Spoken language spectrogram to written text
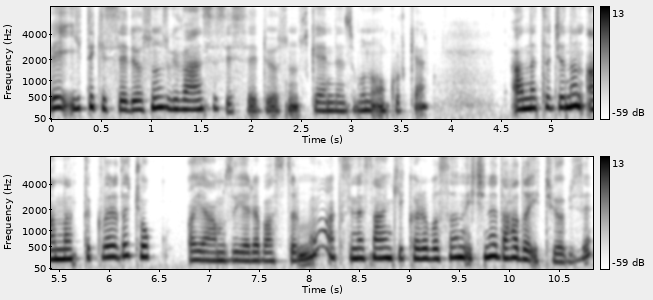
Ve yitik hissediyorsunuz, güvensiz hissediyorsunuz kendinizi bunu okurken. Anlatıcının anlattıkları da çok ayağımızı yere bastırmıyor. Aksine sanki karabasanın içine daha da itiyor bizi.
